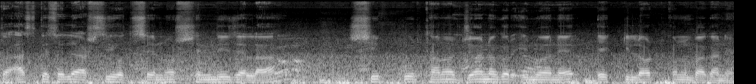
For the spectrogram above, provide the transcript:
তো আজকে চলে আসছি হচ্ছে নরসিংদী জেলা শিবপুর থানার জয়নগর ইউনিয়নের একটি লটকন বাগানে।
